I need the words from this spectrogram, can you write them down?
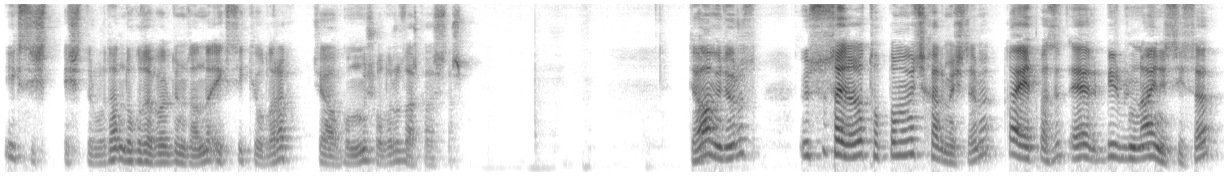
x eşit- eşittir buradan 9'a böldüğümüz anda eksi 2 olarak cevap bulmuş oluruz arkadaşlar. Devam ediyoruz. Üssü sayıları toplama ve çıkarma işlemi gayet basit. Eğer birbirinin aynısıysa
